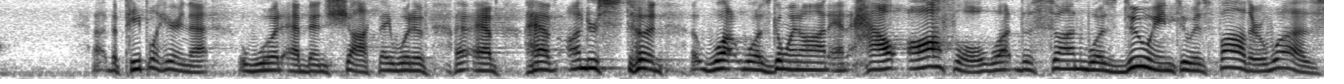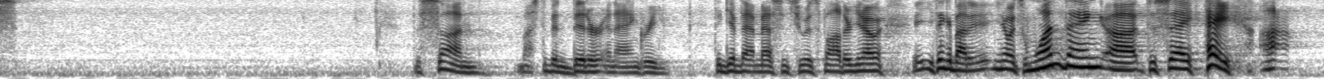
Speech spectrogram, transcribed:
Uh, the people hearing that would have been shocked. They would have, uh, have, have understood what was going on and how awful what the son was doing to his father was. The son must have been bitter and angry to give that message to his father. You know, you think about it, you know, it's one thing uh, to say, hey, I,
